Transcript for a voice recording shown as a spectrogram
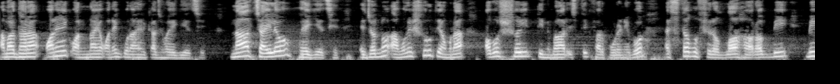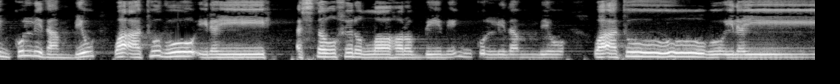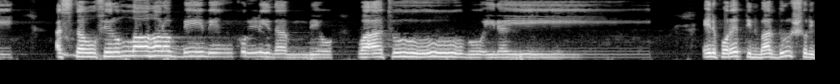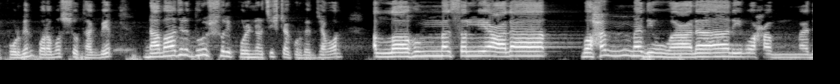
আমার দ্বারা অনেক অন্যায়, অনেক গুনাহের কাজ হয়ে গিয়েছে, না চাইলেও হয়ে গিয়েছে। এজন্য আমলের শুরুতে আমরা অবশ্যই তিনবার ইস্তিগফার পড়ে নেব। আস্তাগফিরুল্লাহ রাব্বি মিন কুল্লি যামবি ওয়া আতুবু ইলাইহি। আস্তাগফিরুল্লাহ রাব্বি মিন কুল্লি যামবি আতুবু ইলাইহি আস্তাগফিরুল্লাহ রাব্বি মিন কুল্লি যামবি ওয়া আতুবু ইলাইহি এরপরে তিনবার দুরুজ শরীফ পড়বেন, পরামর্শ থাকবে, নামাজের দুরুজ শরীফ পড়ে নেওয়ার চেষ্টা করবেন, যেমন, আল্লাহুম্মা সাল্লি আলা মুহাম্মাদ ওয়া আলা আলি মুহাম্মাদ।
